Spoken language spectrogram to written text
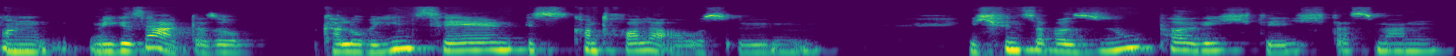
Und wie gesagt, also Kalorien zählen ist Kontrolle ausüben. Ich finde es aber super wichtig, dass man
